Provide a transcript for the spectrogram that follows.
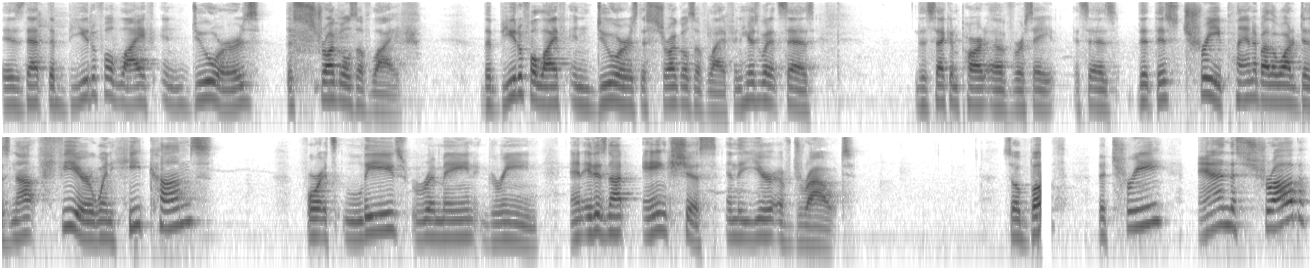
is that the beautiful life endures the struggles of life the beautiful life endures the struggles of life. And here's what it says the second part of verse 8 it says that this tree planted by the water does not fear when heat comes, for its leaves remain green, and it is not anxious in the year of drought. So both the tree and the shrub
